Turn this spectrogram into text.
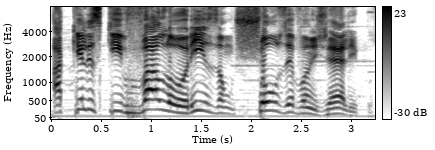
aqueles que valorizam shows evangélicos,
